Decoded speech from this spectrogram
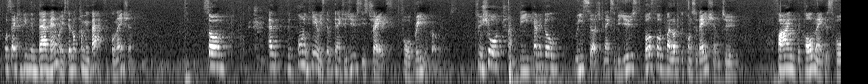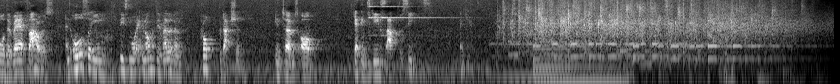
what's actually giving them bad memories, they're not coming back for pollination. So, and the point here is that we can actually use these traits for breeding programs. So in short, the chemical research can actually be used both for biological conservation to find the pollinators for the rare flowers and also in these more economically relevant crop production in terms of getting yields up for seeds. Thank you.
